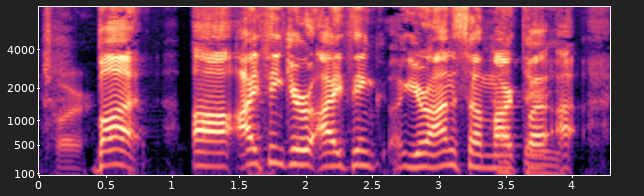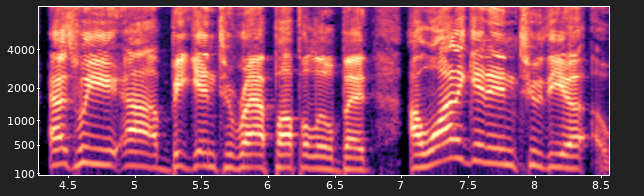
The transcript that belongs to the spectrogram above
have no HR. But uh, I think you're I think you're on something, Mark. But uh, as we uh, begin to wrap up a little bit, I want to get into the uh,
